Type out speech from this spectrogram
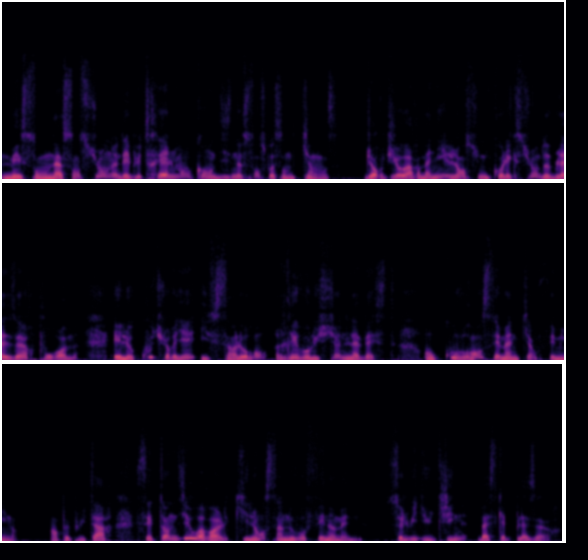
Mais son ascension ne débute réellement qu'en 1975. Giorgio Armani lance une collection de blazers pour hommes et le couturier Yves Saint Laurent révolutionne la veste en couvrant ses mannequins féminins. Un peu plus tard, c'est Andy Warhol qui lance un nouveau phénomène, celui du jean basket blazer.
